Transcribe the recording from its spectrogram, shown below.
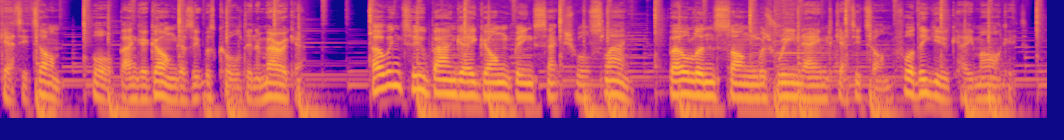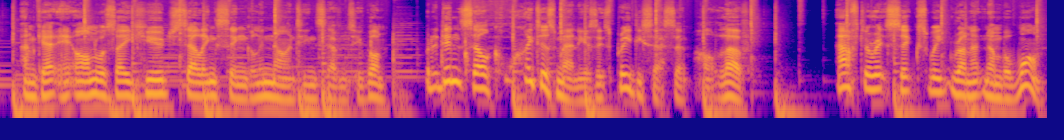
Get It On, or Bang a Gong as it was called in America. Owing to Bang a Gong being sexual slang, Bolan's song was renamed Get It On for the UK market. And Get It On was a huge selling single in 1971, but it didn't sell quite as many as its predecessor, Hot Love. After its six week run at number one,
